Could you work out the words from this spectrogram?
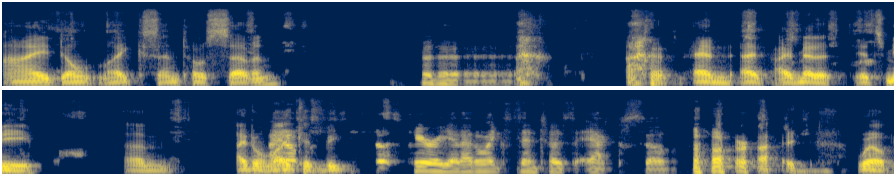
I don't like CentOS 7. and I, I admit it, it's me. Um, I don't I like don't, it. Be- period. I don't like CentOS X. So all right. Well,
